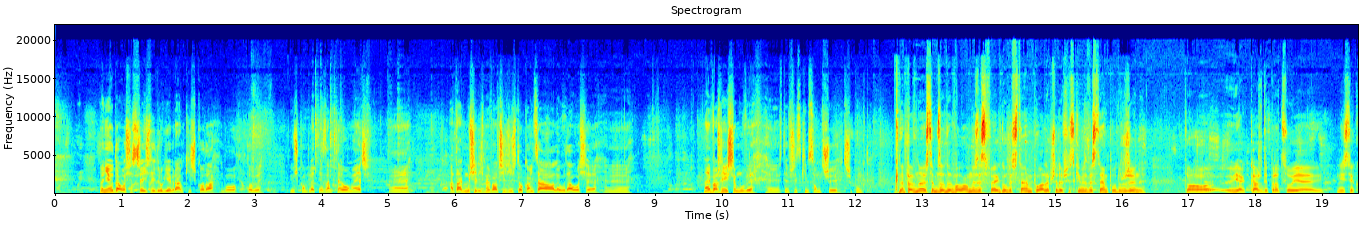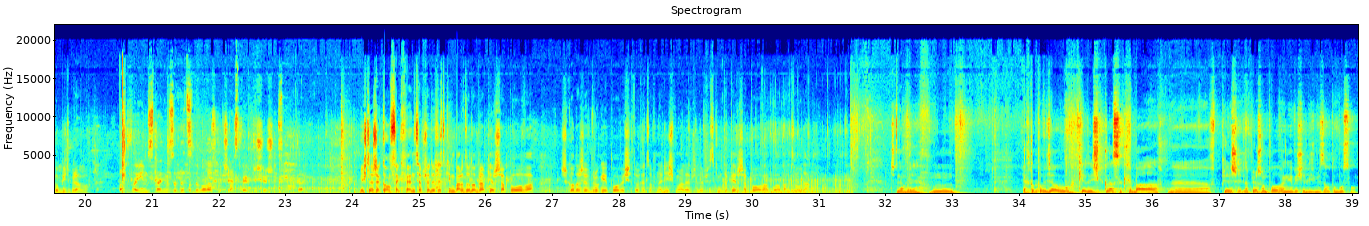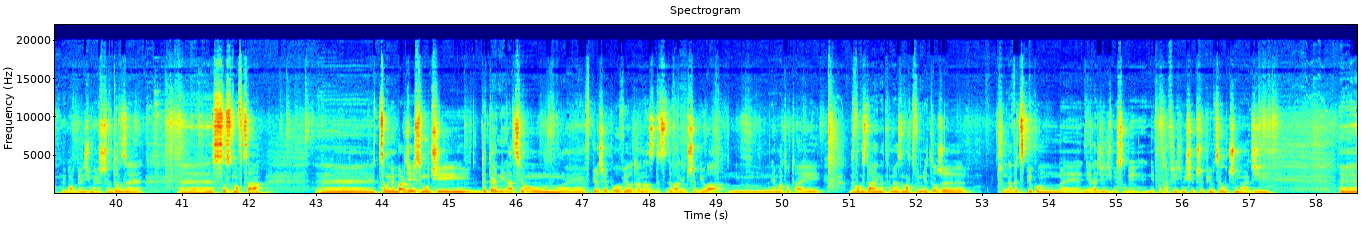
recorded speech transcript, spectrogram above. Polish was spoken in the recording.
No nie udało się strzelić tej drugiej bramki, szkoda, bo to by już kompletnie zamknęło mecz. A tak musieliśmy walczyć gdzieś do końca, ale udało się. Najważniejsze mówię, w tym wszystkim są trzy, trzy punkty. Na pewno jestem zadowolony ze swojego występu, ale przede wszystkim z występu drużyny. To jak każdy pracuje, nic tylko bić brawo. Co Twoim zdaniem zadecydowało o zwycięstwie w dzisiejszym spotkaniu? Myślę, że konsekwencja przede wszystkim bardzo dobra pierwsza połowa. Szkoda, że w drugiej połowie się trochę cofnęliśmy, ale przede wszystkim ta pierwsza połowa była bardzo udana. Dzień dobry. Mm, Jak to powiedział kiedyś klasyk chyba, e, w pierwszej, na pierwszą połowę nie wysiedliśmy z autobusu. Chyba byliśmy jeszcze w drodze e, z Sosnowca. E, Co mnie bardziej smuci, determinacją e, w pierwszej połowie Odra nas zdecydowanie przebiła. Mm, Nie ma tutaj dwóch zdań, natomiast martwi mnie to, że nawet z piłką e, nie radziliśmy sobie. Nie potrafiliśmy się przy piłce utrzymać i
